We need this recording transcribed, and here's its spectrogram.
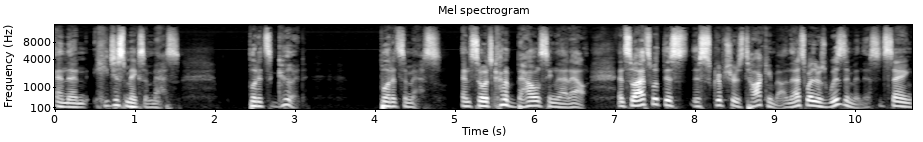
and then he just makes a mess, but it's good, but it's a mess and so it's kind of balancing that out. And so that's what this this scripture is talking about. And that's why there's wisdom in this. It's saying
